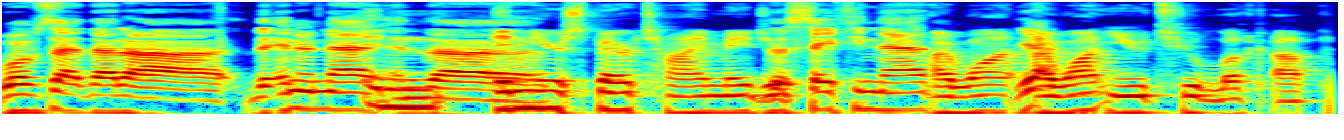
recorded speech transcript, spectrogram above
what was that? That, uh, the internet in, and the, in your spare time, Major, the safety net. I want Yeah. I want you to look up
